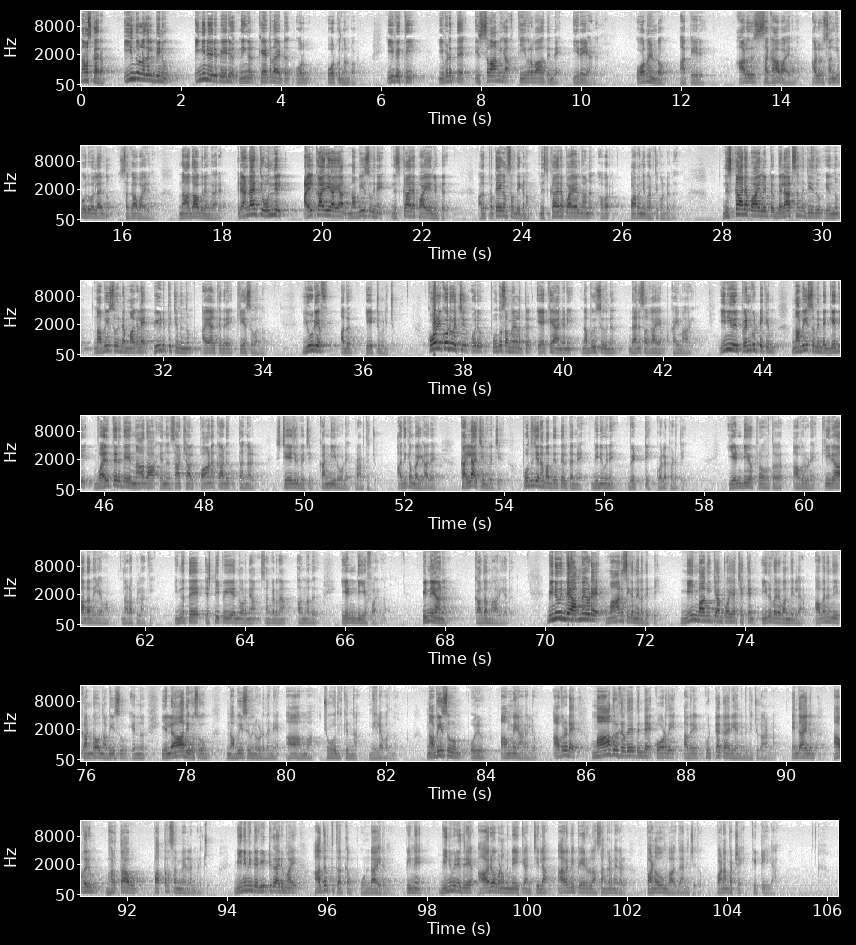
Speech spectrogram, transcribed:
നമസ്കാരം. ഈന്തുള്ളതിൽ ബിനു ഇങ്ങനെയൊരു പേര് നിങ്ങൾ കേട്ടതായിട്ട് ഓർ ഓർക്കുന്നുണ്ടോ? ഈ വ്യക്തി ഇവിടുത്തെ ഇസ്ലാമിക തീവ്രവാദത്തിന്റെ ഇരയാണ്. ഓർമ്മയുണ്ടോ ആ പേര്? ആളൊരു സഖാവായിരുന്നു. ആളൊരു സംഖ്യ പോലും അല്ലായിരുന്നു സഖാവായിരുന്നു. നാദാപുരംകാരൻ. രണ്ടായിരത്തി ഒന്നിൽ അയൽക്കാരിയായ നബീസുവിനെ നിസ്കാരപ്പായയിലിട്ട് അത് പ്രത്യേകം ശ്രദ്ധിക്കണം. നിസ്കാരപ്പായൽ എന്നാണ് അവർ പറഞ്ഞു പരത്തിക്കൊണ്ടിരുന്നത്. നിസ്കാരപ്പായലിട്ട് ബലാത്സംഗം ചെയ്തു എന്നും നബീസുവിന്റെ മകളെ പീഡിപ്പിച്ചുമെന്നും അയാൾക്കെതിരെ കേസ് വന്നു. യു ഡി എഫ് അത് ഏറ്റുപിടിച്ചു. കോഴിക്കോട് വെച്ച് ഒരു പൊതുസമ്മേളനത്തിൽ എ കെ ആന്റണി നബീസുവിന് ധനസഹായം കൈമാറി. ഇനിയൊരു പെൺകുട്ടിക്കും നബീസുവിന്റെ ഗതി വരുത്തരുതേ നാഥ എന്ന് സാക്ഷാൽ പാണക്കാട് തങ്ങൾ സ്റ്റേജിൽ വെച്ച് കണ്ണീരോടെ പ്രാർത്ഥിച്ചു. അധികം വൈകാതെ കല്ലാച്ചിയിൽ വെച്ച് പൊതുജനമധ്യത്തിൽ തന്നെ ബിനുവിനെ വെട്ടി കൊലപ്പെടുത്തി. എൻ ഡി എഫ് പ്രവർത്തകർ അവരുടെ കിരാത നിയമം നടപ്പിലാക്കി. ഇന്നത്തെ എസ് ടി പി എന്ന് പറഞ്ഞ സംഘടന അന്നത് എൻ ഡി എഫ് ആയിരുന്നു. പിന്നെയാണ് കഥ മാറിയത്. ബിനുവിന്റെ അമ്മയുടെ മാനസിക നില തെറ്റി. മീൻ വാങ്ങിക്കാൻ പോയ ചെക്കൻ ഇതുവരെ വന്നില്ല. അവനെ നീ കണ്ടോ നബീസു എന്ന് എല്ലാ ദിവസവും നബീസുവിനോട് തന്നെ ആ അമ്മ ചോദിക്കുന്ന നില വന്നു. നബീസുവും ഒരു അമ്മയാണല്ലോ. അവരുടെ മാതൃഹൃദയത്തിന്റെ കോടതി അവരെ കുറ്റക്കാരി എന്ന് വിധിച്ചു കാണണം. എന്തായാലും അവരും ഭർത്താവും പത്രസമ്മേളനം വിളിച്ചു. ബിനുവിന്റെ വീട്ടുകാരുമായി അതിർത്തി തർക്കം ഉണ്ടായിരുന്നു. പിന്നെ ബിനുവിനെതിരെ ആരോപണം ഉന്നയിക്കാൻ ചില അറബി പേരുള്ള സംഘടനകൾ പണവും വാഗ്ദാനം ചെയ്തു. പണം പക്ഷേ കിട്ടിയില്ല.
